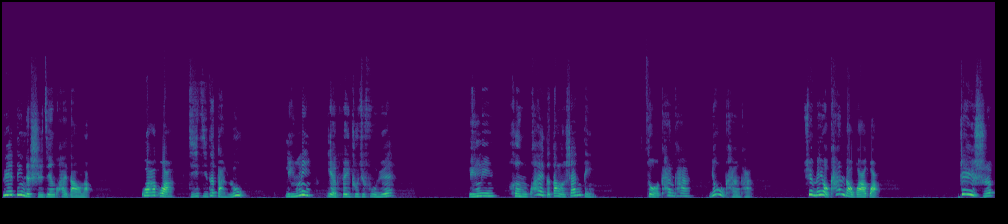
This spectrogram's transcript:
约定的时间快到了，呱呱急急的赶路，玲玲也飞出去赴约。玲玲很快的到了山顶，左看看，右看看。却没有看到呱呱。这时，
